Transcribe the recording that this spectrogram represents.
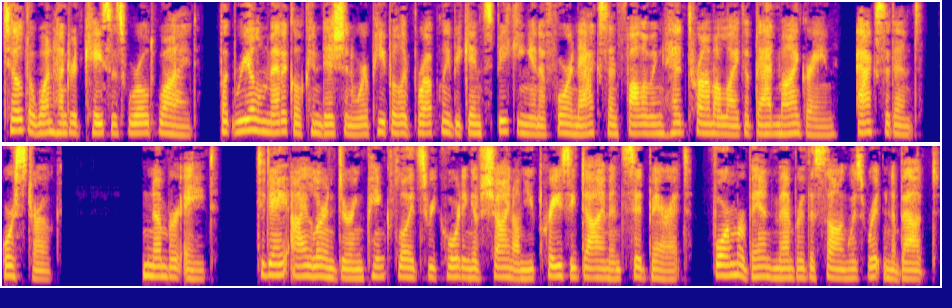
tilde 100 cases worldwide, but real medical condition where people abruptly begin speaking in a foreign accent following head trauma like a bad migraine, accident, or stroke. Number 8. Today I learned during Pink Floyd's recording of Shine On You Crazy Diamond Syd Barrett, former band member the song was written about,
